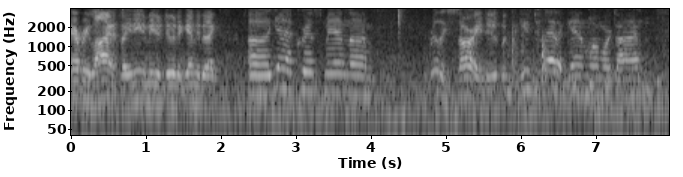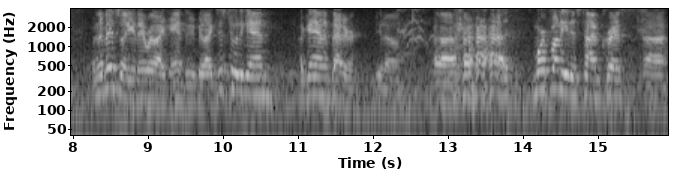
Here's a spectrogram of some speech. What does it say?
every line if they needed me to do it again. They'd be like, uh, yeah, Chris, man, um, really sorry, dude, but can you do that again one more time? And eventually they were like, Anthony would be like, just do it again, again and better, you know. Uh, more funny this time, Chris. Uh,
